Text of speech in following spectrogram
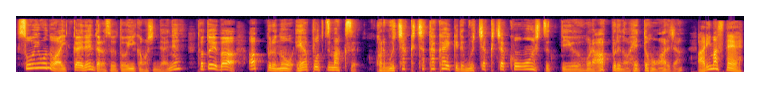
そういうものは一回レンタルするといいかもしれないね。例えば、Apple の AirPods Max。これむちゃくちゃ高いけどむちゃくちゃ高音質っていう、ほら、Apple のヘッドホンあるじゃんありますね。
